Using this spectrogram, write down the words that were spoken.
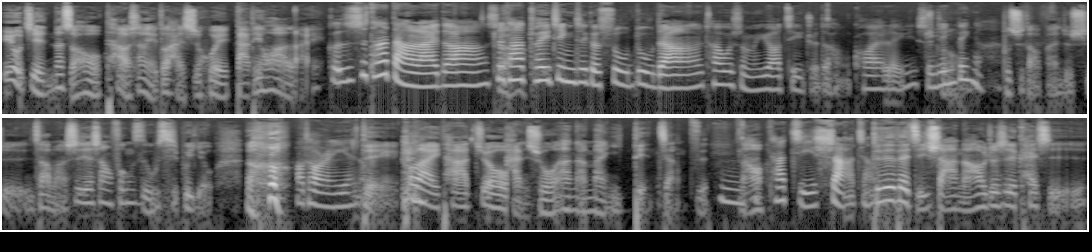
因为我记得那时候他好像也都还是会打电话来，可是是他打来的啊，是他推进这个速度的啊，他为什么又要自己觉得很快嘞？神经病啊！不知道，反正就是你知道吗？世界上疯子无奇不有，然后 好讨人厌哦。对，后来他就喊说啊，那慢一点这样子，嗯然后他急刹这样，对对对，急刹，然后就是开始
